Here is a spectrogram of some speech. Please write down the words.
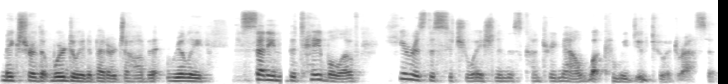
make sure that we're doing a better job at really setting the table of here is the situation in this country now. What can we do to address it?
